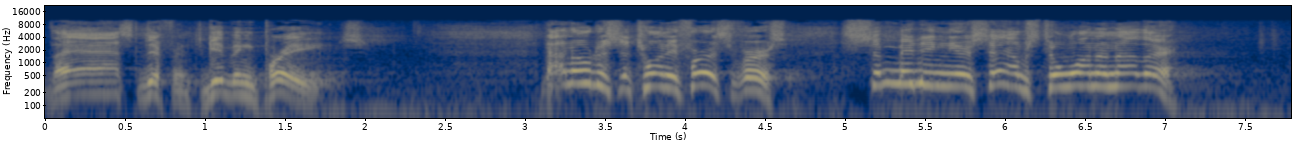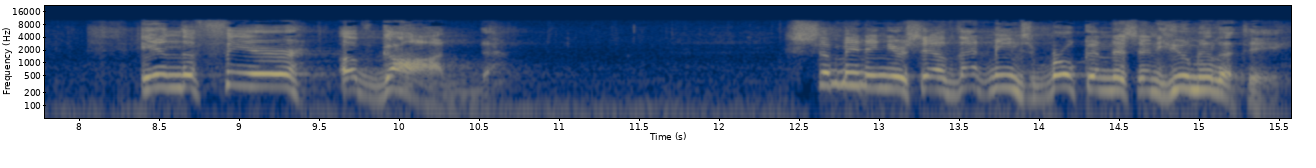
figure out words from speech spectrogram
That's different. Giving praise. Now, notice the 21st verse submitting yourselves to one another in the fear of God. Submitting yourself, that means brokenness and humility.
